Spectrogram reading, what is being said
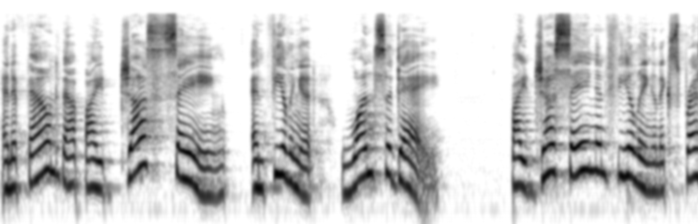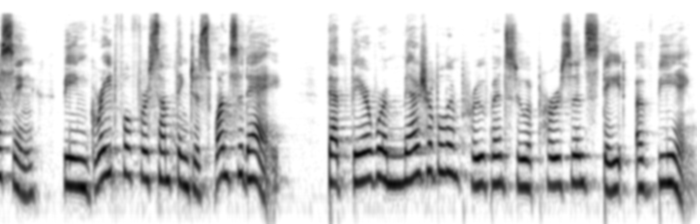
and it found that by just saying and feeling it once a day, by just saying and feeling and expressing being grateful for something just once a day, that there were measurable improvements to a person's state of being.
